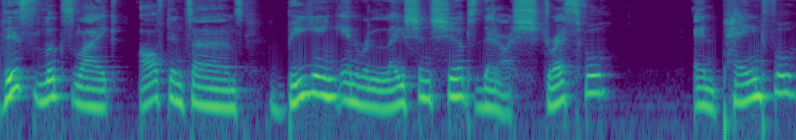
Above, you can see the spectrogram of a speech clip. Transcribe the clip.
This looks like oftentimes being in relationships that are stressful and painful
